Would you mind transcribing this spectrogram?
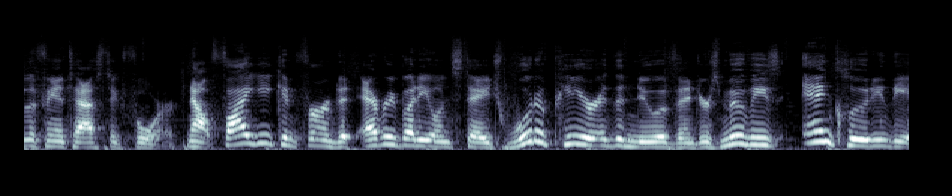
The Fantastic Four. Now, Feige confirmed that everybody on stage would appear in the new Avengers movies, including the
